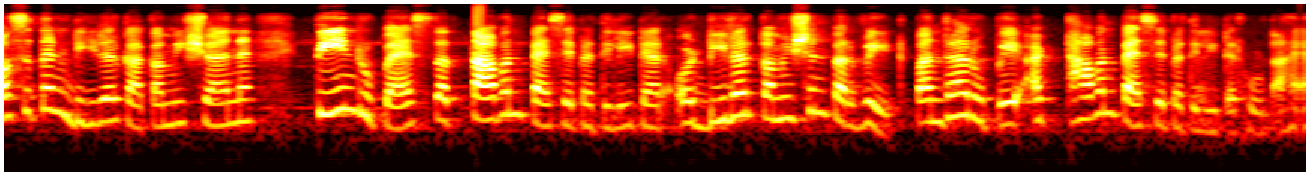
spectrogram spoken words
औसतन डीलर का कमीशन तीन रुपये सत्तावन पैसे प्रति लीटर और डीलर कमीशन पर वेट पंद्रह रुपये अट्ठावन पैसे प्रति लीटर होता है।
